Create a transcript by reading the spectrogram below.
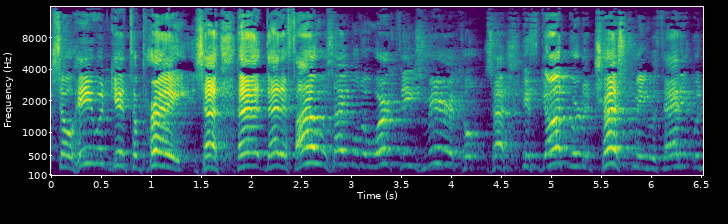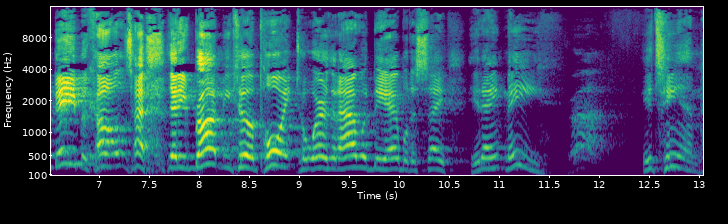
so he would get the praise. that if I was able to work these miracles, if God were to trust me with that, it would be because that he brought me to a point to where that I would be able to say, It ain't me. It's him.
